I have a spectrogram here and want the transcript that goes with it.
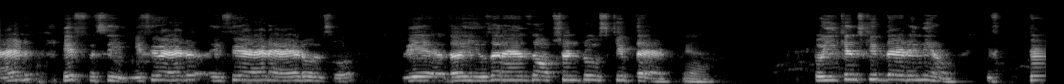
Add if see if you add if you add ad also, we the user has the option to skip the ad. yeah. So he can skip the ad anyhow. If you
